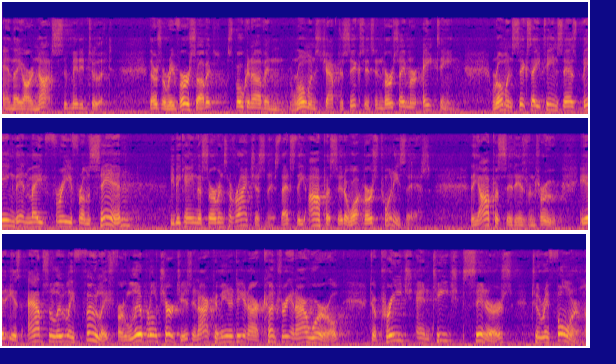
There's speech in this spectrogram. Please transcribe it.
and they are not submitted to it. There's a reverse of it spoken of in Romans chapter 6. It's in verse 18. Romans 6:18 says, "Being then made free from sin, he became the servants of righteousness." That's the opposite of what verse 20 says. The opposite isn't true. It is absolutely foolish for liberal churches in our community, in our country, in our world to preach and teach sinners to reform.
